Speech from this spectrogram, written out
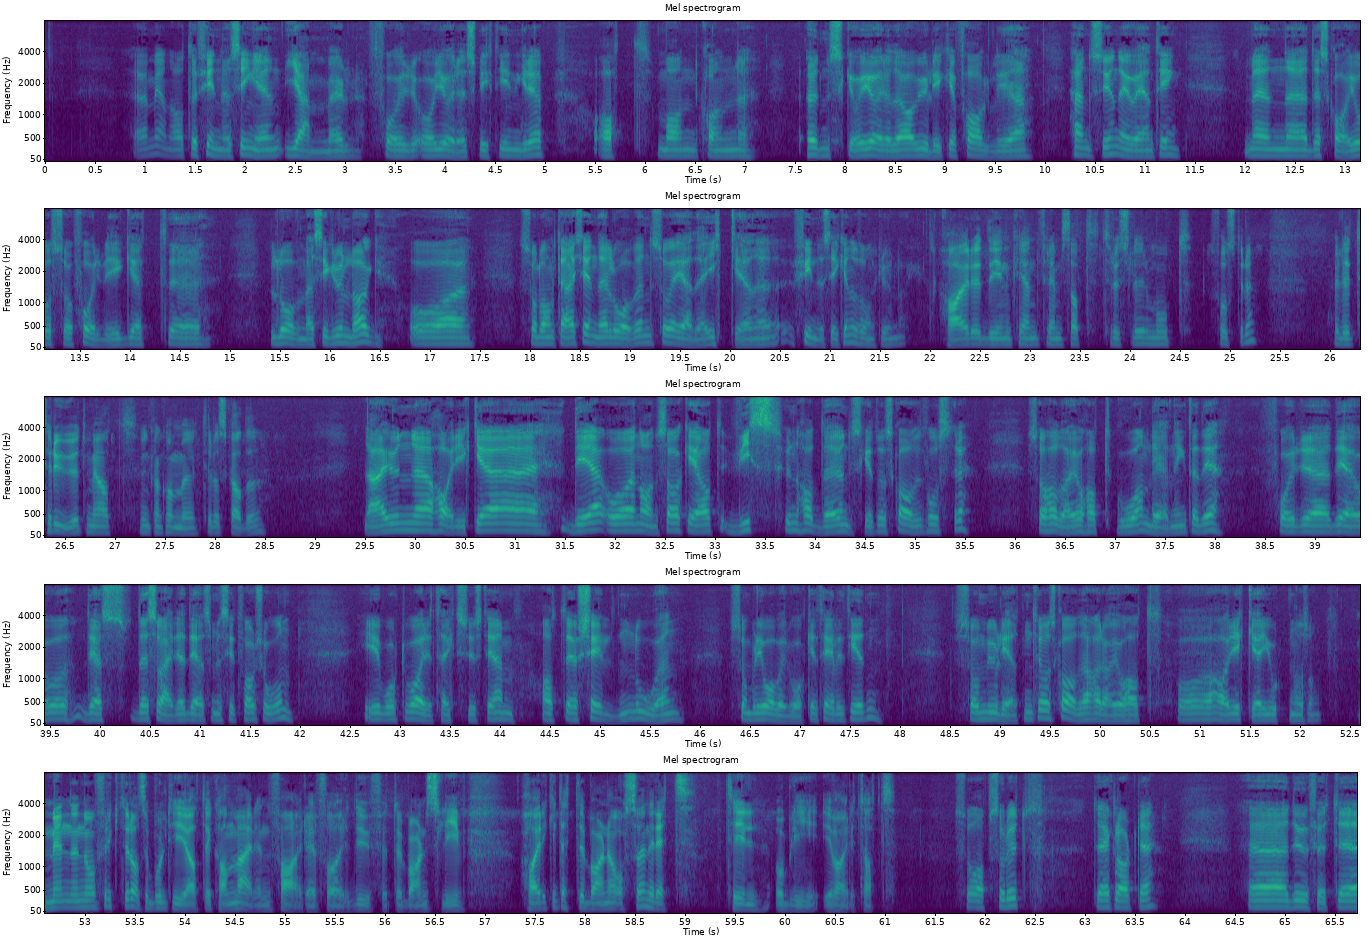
Jeg mener at det finnes ingen hjemmel for å gjøre et slikt inngrep. At man kan ønske å gjøre det av ulike faglige hensyn, er jo én ting. Men eh, det skal jo også foreligge et uh, lovmessig grunnlag. Og så langt jeg kjenner loven, så det ikke, finnes ikke noe sånt grunnlag. Har din klient fremsatt trusler mot fosteret? Eller truet med at hun kan komme til å skade det? Nei, hun eh, har ikke det. Og en annen sak er at hvis hun hadde ønsket å skade fosteret, så hadde hun jo hatt god anledning til det. For eh, det er jo dessverre det som er situasjonen i vårt varetektssystem, at det er sjelden noen som blir overvåket hele tiden. Så muligheten til å skade har hun jo hatt, og har ikke gjort noe sånt. Men nå frykter altså politiet at det kan være en fare for det ufødte barns liv. Har ikke dette barnet også en rett til å bli ivaretatt? Så absolutt. Det er klart det. Eh, det ufødte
